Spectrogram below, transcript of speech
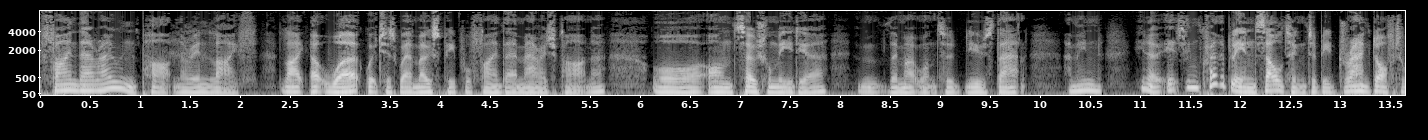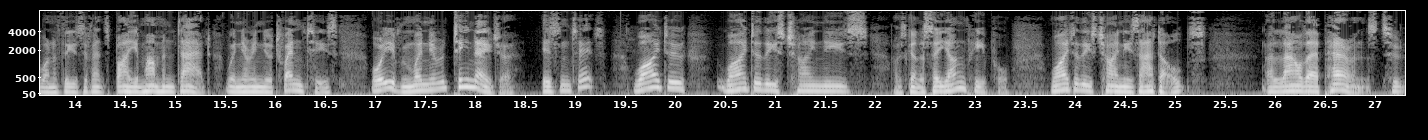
find their own partner in life, like at work, which is where most people find their marriage partner, or on social media, they might want to use that. I mean, you know, it's incredibly insulting to be dragged off to one of these events by your mum and dad when you're in your twenties, or even when you're a teenager isn't it? Why do why do these Chinese I was going to say young people, why do these Chinese adults allow their parents to,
